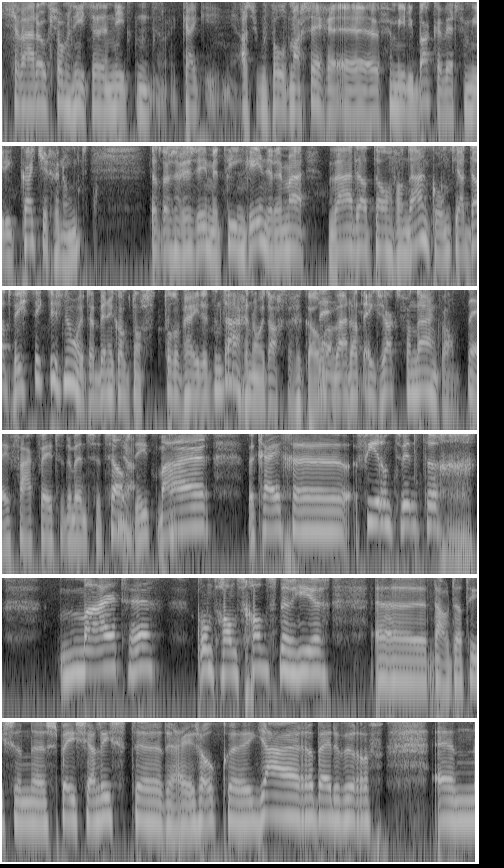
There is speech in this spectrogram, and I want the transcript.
Ze waren ook soms niet, eh, niet... Kijk, als ik bijvoorbeeld mag zeggen... eh, familie Bakker werd familie Katje genoemd. Dat was een gezin met tien kinderen. Maar waar dat dan vandaan komt, ja, dat wist ik dus nooit. Daar ben ik ook nog tot op heden ten dagen nooit achter gekomen. Nee. waar dat exact vandaan kwam. Nee, vaak weten de mensen het zelf Ja. niet. Maar we krijgen 24 maart... Hè, komt Hans Gansner hier. Eh, nou, dat is een eh, specialist. eh, hij is ook jaren bij de Wurf. En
